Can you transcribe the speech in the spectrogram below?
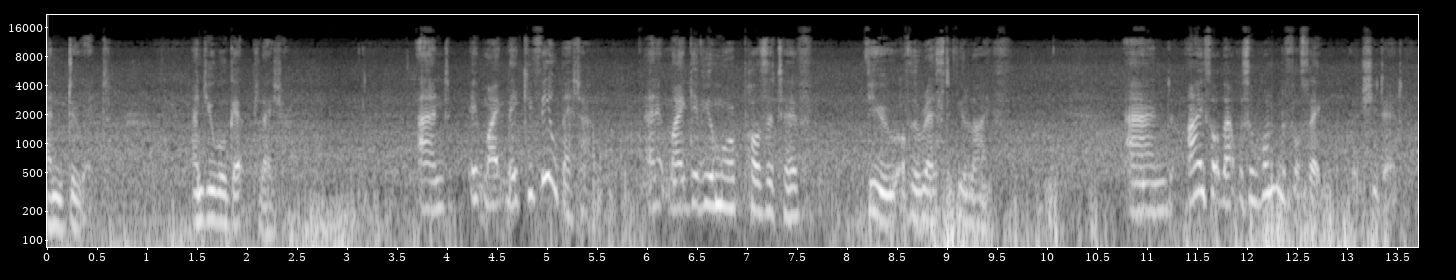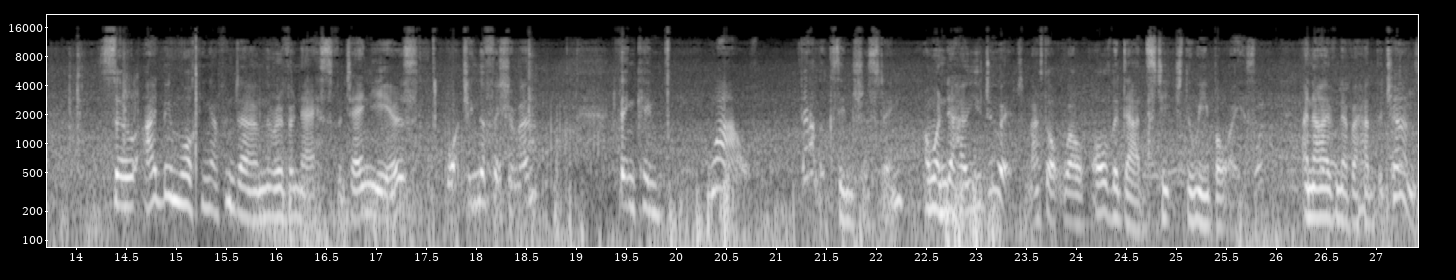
and do it? And you will get pleasure. And it might make you feel better, and it might give you a more positive view of the rest of your life. And I thought that was a wonderful thing that she did. So I'd been walking up and down the River Ness for 10 years, watching the fishermen, thinking, wow, that looks interesting. I wonder how you do it. And I thought, well, all the dads teach the wee boys, and I've never had the chance.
